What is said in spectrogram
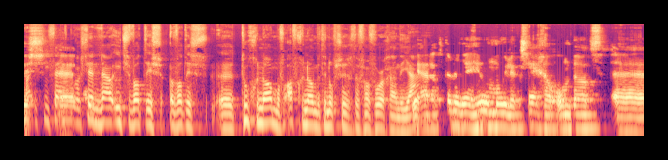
Dus, is die 5% uh, nou iets wat is, wat is uh, toegenomen of afgenomen ten opzichte van voorgaande jaren? Ja, dat kunnen we heel moeilijk zeggen, omdat, uh,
